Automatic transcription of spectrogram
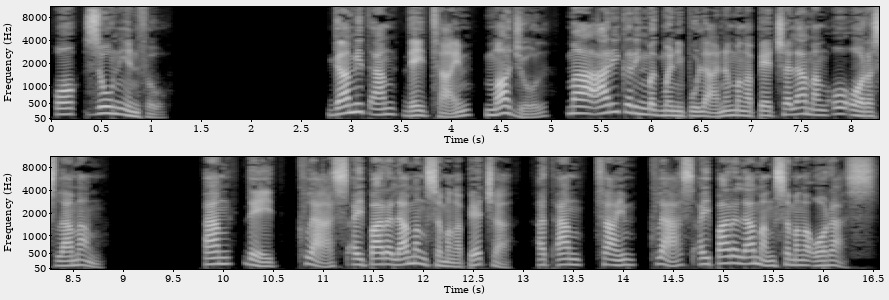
o zone info. Gamit ang datetime module, maaari ka ring magmanipula ng mga petsa lamang o oras lamang. Ang date class ay para lamang sa mga petsa, at ang time class ay para lamang sa mga oras.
